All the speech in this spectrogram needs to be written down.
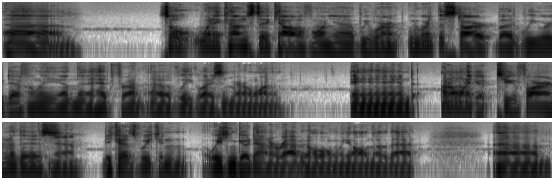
Um, so when it comes to California, we weren't we weren't the start, but we were definitely on the head front of legalizing marijuana. And I don't want to go too far into this, Yeah. because we can we can go down a rabbit hole, and we all know that. Um,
